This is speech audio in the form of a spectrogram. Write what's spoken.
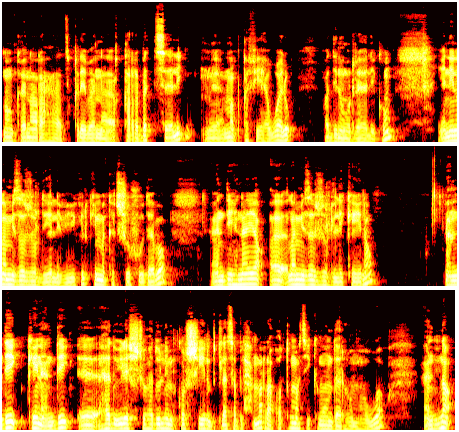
donc أنا راه تقريبا قربت تسالي ما بقى فيها والو. غادي نوريها لكم. يعني la mise à jour ديال les véhicules كما كتشوفوا دابا. عندي هنايا la mise à jour اللي كاينة. عندي كاين عندي هادو إلا شفتوا هادو اللي مكوشين بثلاثه بالحمر راه automatiquement دارهم هو. عندنا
